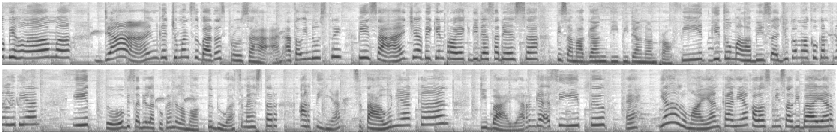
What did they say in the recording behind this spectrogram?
lebih lama. Dan gak cuma sebatas perusahaan atau industri, bisa aja bikin proyek di desa-desa, bisa magang di bidang non-profit gitu, malah bisa juga melakukan penelitian. Itu bisa dilakukan dalam waktu dua semester, artinya setahun ya kan? Dibayar nggak sih itu? Eh, ya lumayan kan ya kalau semisal dibayar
